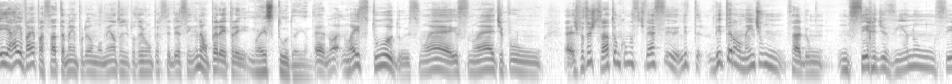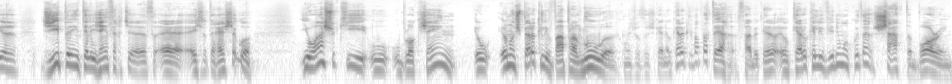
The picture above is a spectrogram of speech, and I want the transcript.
AI vai passar também por um momento onde as pessoas vão perceber assim, não, peraí, peraí. Não é isso tudo ainda. É, não, é, não é isso tudo, isso não é, isso não é tipo um... É, as pessoas tratam como se tivesse literalmente um, sabe, um, um ser divino, um ser de hiperinteligência é, extraterrestre chegou. E eu acho que o, o blockchain eu, eu não espero que ele vá para a Lua, como as pessoas querem. Eu quero que ele vá para a Terra, sabe? Eu quero, eu quero que ele vire uma coisa chata, boring,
